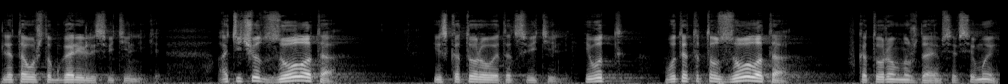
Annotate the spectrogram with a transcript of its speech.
для того, чтобы горели светильники, а течет золото, из которого этот светильник. И вот, вот это то золото, в котором нуждаемся все мы.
